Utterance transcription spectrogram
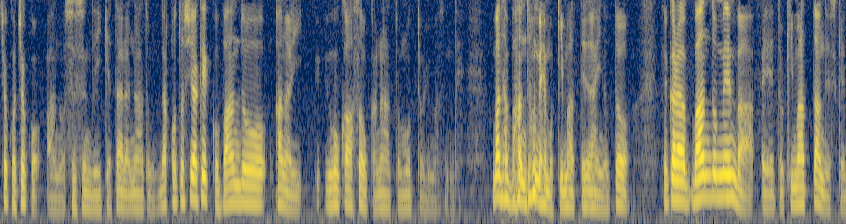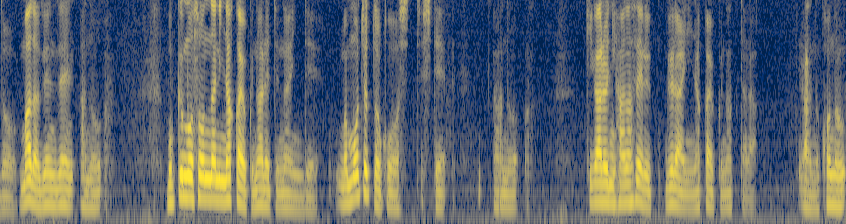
ちょこちょこあの進んでいけたらなと思う。だ今年は結構バンドをかなり動かそうかなと思っておりますんでまだバンド名も決まってないのとそれからバンドメンバー、えー、と決まったんですけどまだ全然あの僕もそんなに仲良くなれてないんで、まあ、もうちょっとこうしてあの気軽に話せるぐらいに仲良くなったらあのこの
